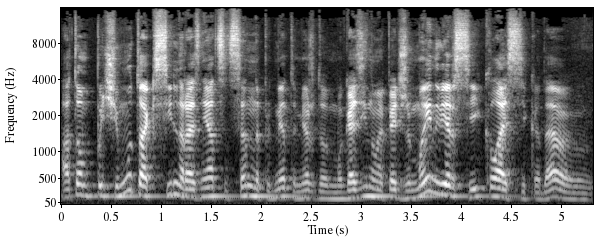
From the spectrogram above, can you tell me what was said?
о том, почему так сильно разнятся цены на предметы между магазином, опять же, main-версии и классика, да, в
